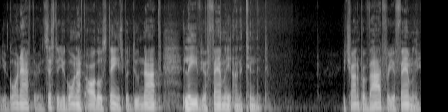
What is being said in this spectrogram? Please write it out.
You're going after, and sister, you're going after all those things, but do not leave your family unattended. You're trying to provide for your family,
